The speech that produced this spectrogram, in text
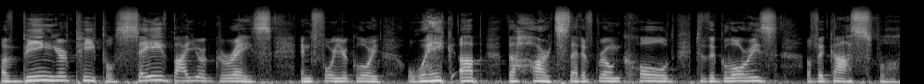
of being your people, saved by your grace and for your glory. Wake up the hearts that have grown cold to the glories of the gospel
